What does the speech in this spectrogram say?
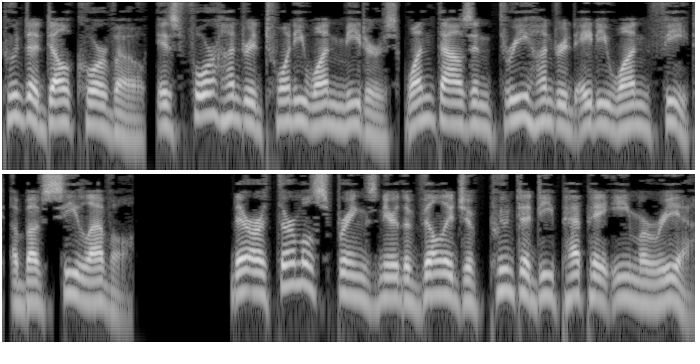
Punta del Corvo, is 421 meters, 1381 feet above sea level. There are thermal springs near the village of Punta di Pepe e Maria.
